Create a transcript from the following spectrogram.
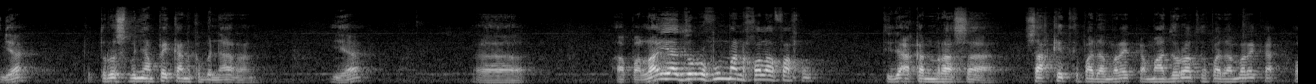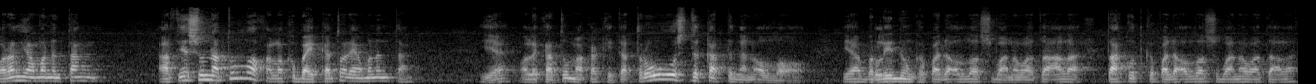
Ya. Terus menyampaikan kebenaran. Ya. Uh, apa yadurruhum man khalafahum tidak akan merasa sakit kepada mereka, madurat kepada mereka, orang yang menentang. Artinya sunnatullah kalau kebaikan itu ada yang menentang. Ya, oleh karena itu maka kita terus dekat dengan Allah. Ya, berlindung kepada Allah Subhanahu wa taala, takut kepada Allah Subhanahu wa taala,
